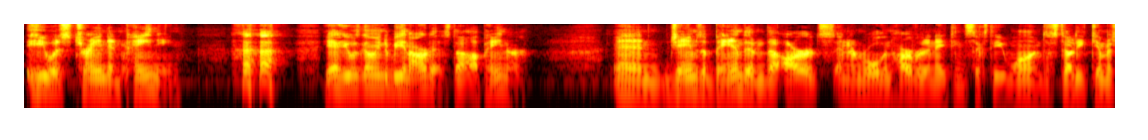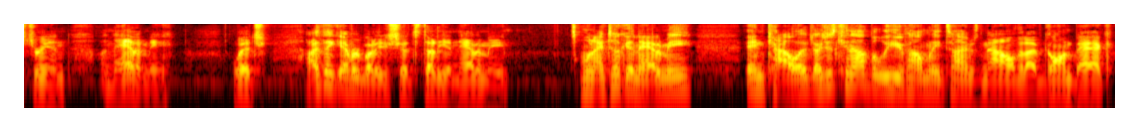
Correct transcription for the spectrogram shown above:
he was trained in painting. yeah, he was going to be an artist, a, a painter. And James abandoned the arts and enrolled in Harvard in 1861 to study chemistry and anatomy, which I think everybody should study anatomy. When I took anatomy in college, I just cannot believe how many times now that I've gone back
